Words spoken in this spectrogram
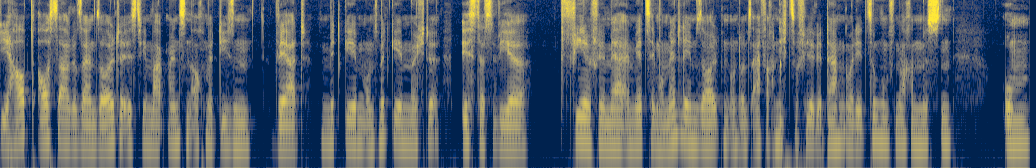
die Hauptaussage sein sollte, ist, die Mark Manson auch mit diesem Wert mitgeben, uns mitgeben möchte, ist, dass wir viel, viel mehr im jetzigen Moment leben sollten und uns einfach nicht so viele Gedanken über die Zukunft machen müssten, um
